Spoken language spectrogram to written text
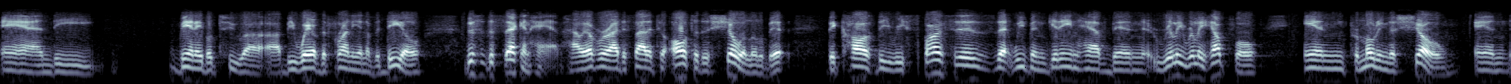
and the being able to uh, uh, beware of the front end of the deal, this is the second half. However, I decided to alter the show a little bit because the responses that we've been getting have been really, really helpful in promoting the show. And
